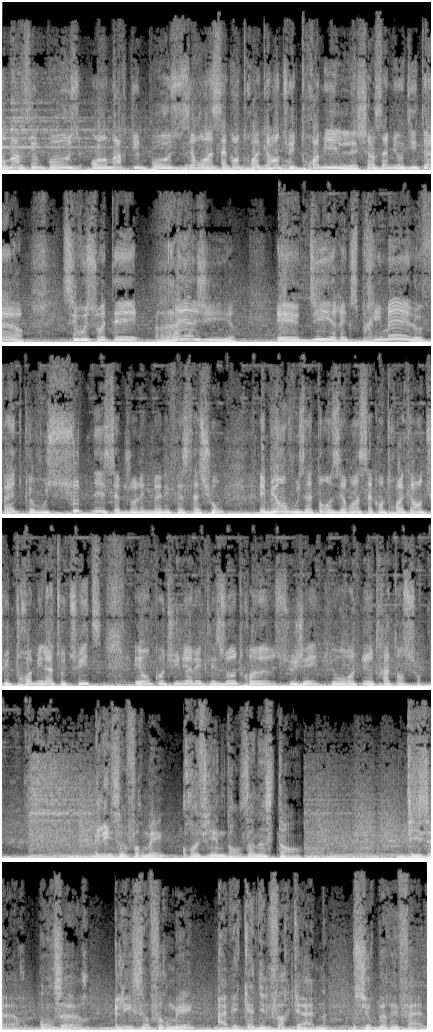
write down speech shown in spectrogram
On marque une pause. On marque une pause. 01 53 48 3000. Chers amis auditeurs, si vous souhaitez réagir et dire, exprimer le fait que vous soutenez cette journée de manifestation, eh bien, on vous attend au 01 53 48 3000 à tout de suite. Et on continue avec les autres sujets qui ont retenu notre attention. Les informés reviennent dans un instant. 10h, 11h, les informés avec Adil Farkan sur Beurre FM.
